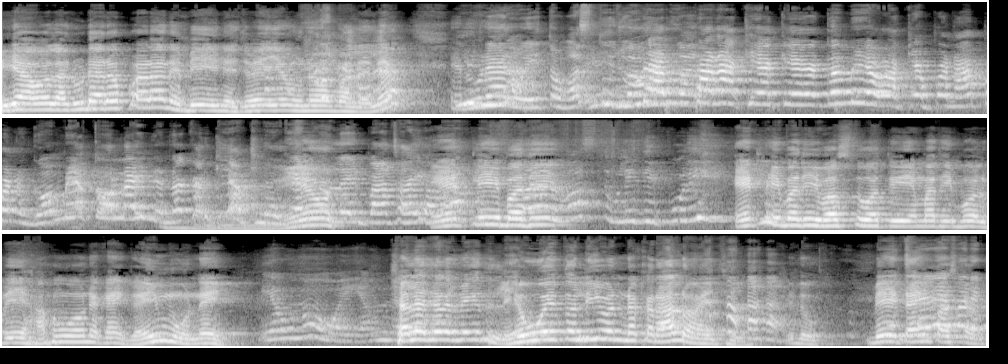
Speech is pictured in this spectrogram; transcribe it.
રિયા ઓલા રૂડા રપાડા ને બે ને જોઈએ એવું ન મળે લે. રૂડારું એ તો વસ્તુ રૂડા રપાડા કે કે ગમે એવા કે પણ આપણને ગમે તો લઈને નકર ક્યાં લઈ એવું. લઈને પાછા આવ્યા એટલી બધી વસ્તુ લીધી પૂરી. એટલી બધી વસ્તુ હતી એમાંથી બોલ બે હાહુ ને કઈ ગમ્યું નહીં. એવું ન છેલ્લે છેલ્લે મેં કીધું લેવું હોય તો લીઓ ને નકર હાલો અહીંથી. કીધું બે ટાઈમ પાસ કર. મેં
